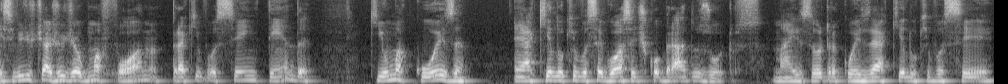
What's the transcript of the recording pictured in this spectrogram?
esse vídeo te ajude de alguma forma para que você entenda que uma coisa é aquilo que você gosta de cobrar dos outros, mas outra coisa é aquilo que você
